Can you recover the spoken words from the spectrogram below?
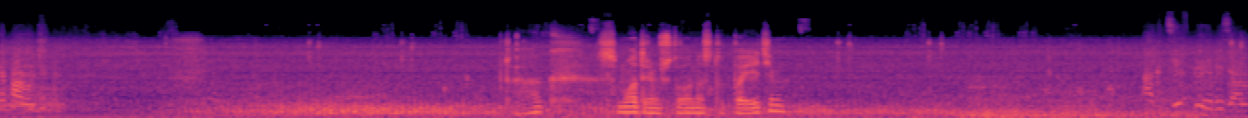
Задание получено. Так, смотрим, что у нас тут по этим. Актив перевезен.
